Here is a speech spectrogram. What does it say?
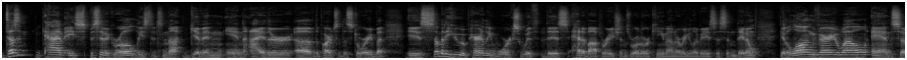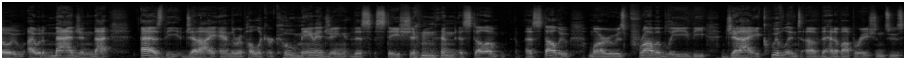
doesn't have a specific role, at least it's not given in either of the parts of the story, but is somebody who apparently works with this head of operations, Rodor Keen, on a regular basis, and they don't get along very well. And so I would imagine that as the Jedi and the Republic are co-managing this station, and Estella Estalu Maru is probably the Jedi equivalent of the head of operations who's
